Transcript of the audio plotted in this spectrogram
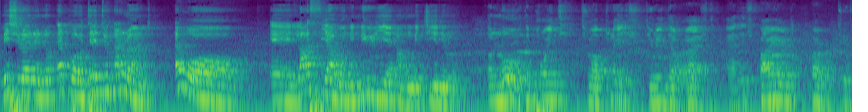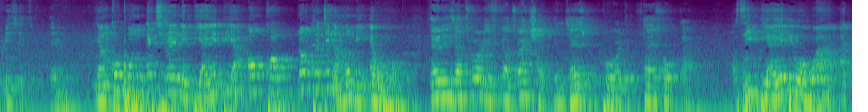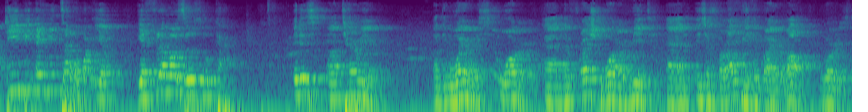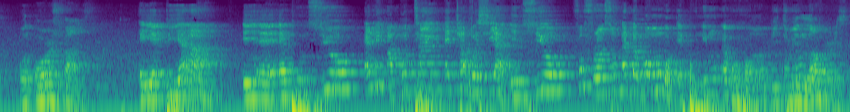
missionary no ɛkɔ jeju island ɛwɔ ɛɛ last year when the new year ahomegye no The Lord pointed to a place during the raft and inspired her to visit there. Nyankopɔn kyerɛ ne beaeɛ bi a ɔnkɔ na ɔnkɔgye n'ahome wɔ hɔ There is a tourist attraction in Jeju called Tefoka. ɔsi beaeɛ bi wɔ hɔ a bi ahinta wɔ hɔ a yɛ yɛfrɛ hɔ zozoka It is a terrier, and where seawater and the fresh water meet and is surrounded by rock walls on all sides. ɛyɛ bea a Eh, eh, nsuo ne abotan atwa hɔ ahyia a nsuo foforɔ nso bɛbɔ mu wɔ ɛpo no mu wɔ hɔ Between lovers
